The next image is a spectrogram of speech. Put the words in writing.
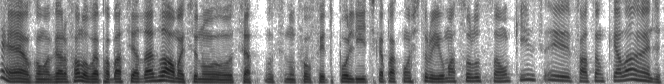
É, como a Vera falou, vai para a bacia das almas se não, se, se não for feito política para construir uma solução que faça com que ela ande.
